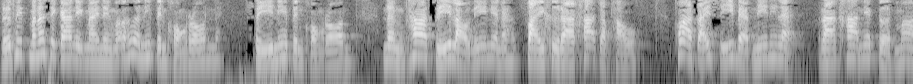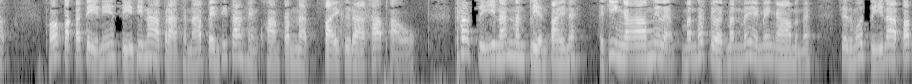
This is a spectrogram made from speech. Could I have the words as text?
หรือพิมนสิการอีกนายหนึ่งว่าเอออันนี้เป็นของร้อนนะ สีนี้เป็นของร้อนหนึ่งถ้าสีเหล่านี้เนี่ยนะไฟคือราคะจะเผา เพราะอาศัยสีแบบนี้นี่แหละ ราคะเนี่ยเกิดมาก เพราะปกตินี้สีที่น่าปรารถนาเป็นที่ตั้งแห่งความกำหนัด ไฟคือราคะเผา ถ้าสีนั้นมันเปลี่ยนไปนะไอ้ที่งามนี่แหละ มันถ้าเกิดมันไม่ไม่งามมันนะจะสมมติสีหน้าปั๊บ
